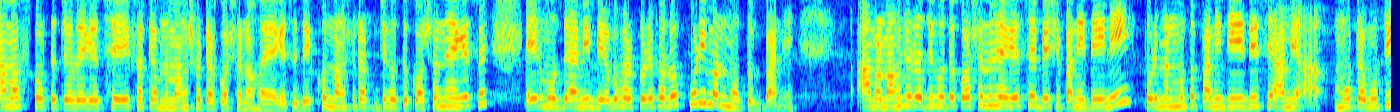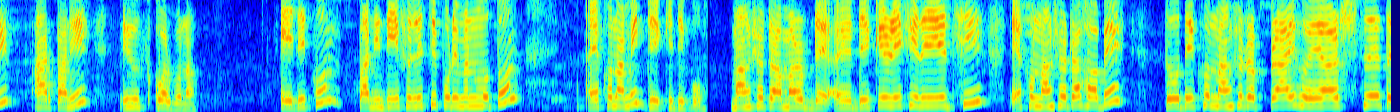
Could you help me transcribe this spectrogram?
নামাজ পড়তে চলে গেছে। এই ফাঁকে আমরা মাংসটা কষানো হয়ে গেছে। দেখুন মাংসটা যেহেতু কষানো হয়ে গেছে, এর মধ্যে আমি ব্যবহার করে ফেলব পরিমাণ মতো পানি। আমার মাংসটা যেহেতু কষানো হয়ে গেছে, বেশি পানি দিইনি, পরিমাণ মতো পানি দিয়ে দিয়েছি। আমি মোটামুটি আর পানি ইউজ করব না। এই দেখুন, পানি দিয়ে ফেলেছি পরিমাণ মতন। এখন আমি ডেকে দিব। মাংসটা আমার ডেকে রেখে দিয়েছি। এখন মাংসটা হবে। তো দেখুন, মাংসটা প্রায় হয়ে আসছে। তো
